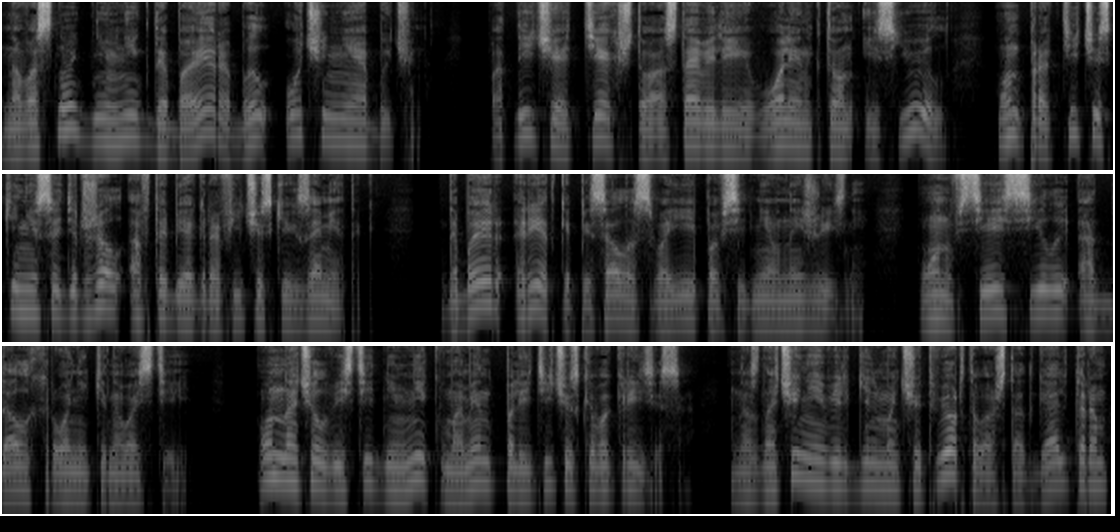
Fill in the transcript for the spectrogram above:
Новостной дневник ДБРа был очень необычен. В отличие от тех, что оставили Уоллингтон и Сьюэлл, он практически не содержал автобиографических заметок. ДБР редко писал о своей повседневной жизни. Он все силы отдал хронике новостей. Он начал вести дневник в момент политического кризиса. Назначение Вильгельма IV штатгальтером,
